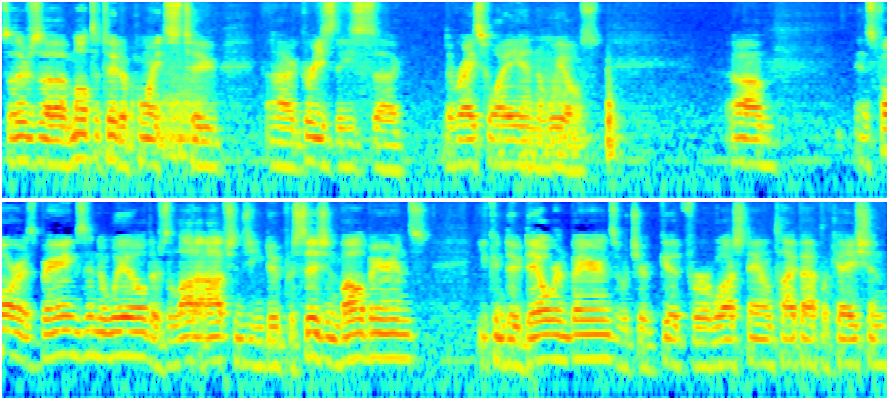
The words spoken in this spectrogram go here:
So there's a multitude of points to uh, grease these uh, the raceway and the wheels. Um, as far as bearings in the wheel, there's a lot of options. You can do precision ball bearings. You can do Delrin bearings, which are good for washdown type application.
